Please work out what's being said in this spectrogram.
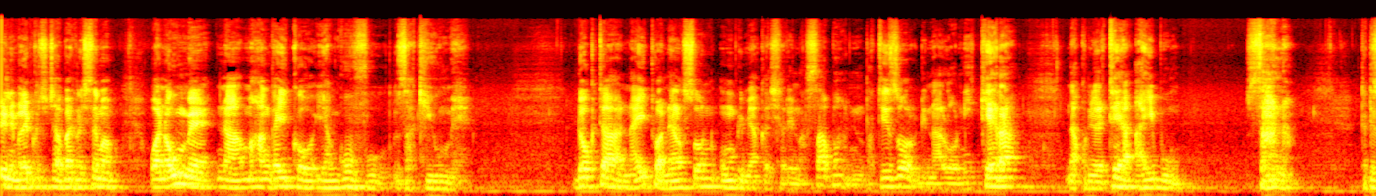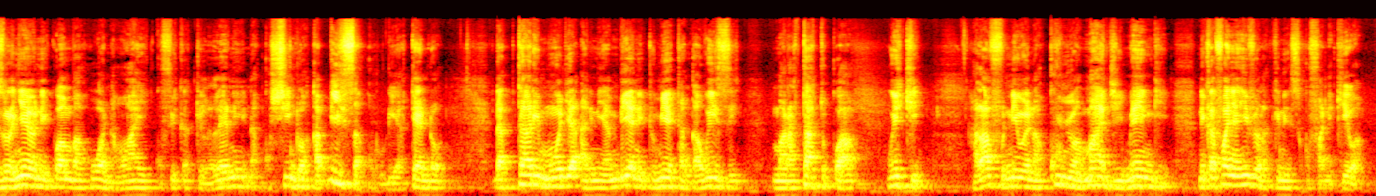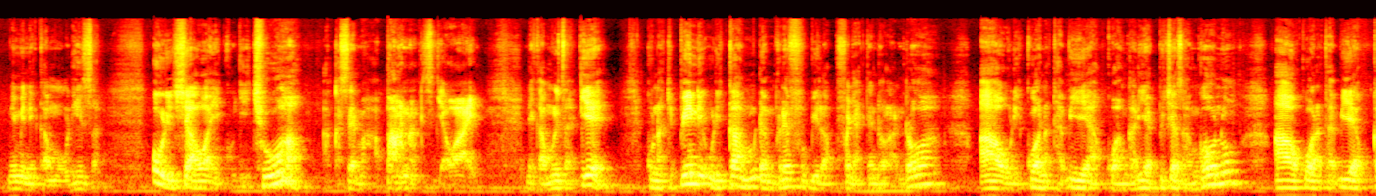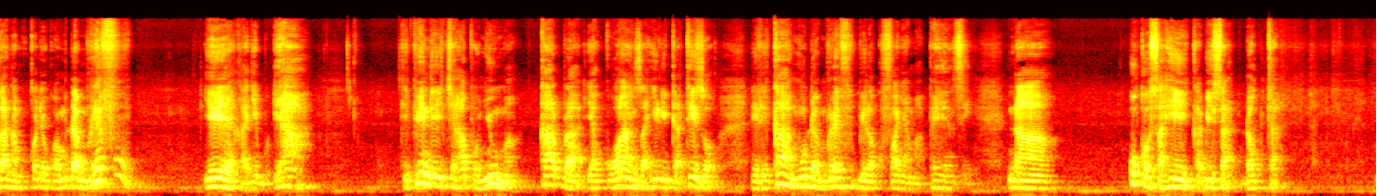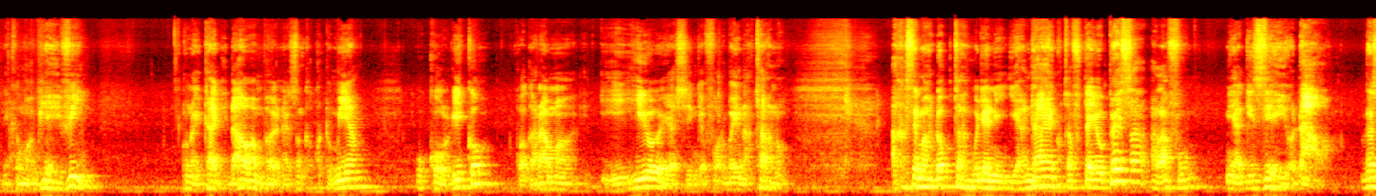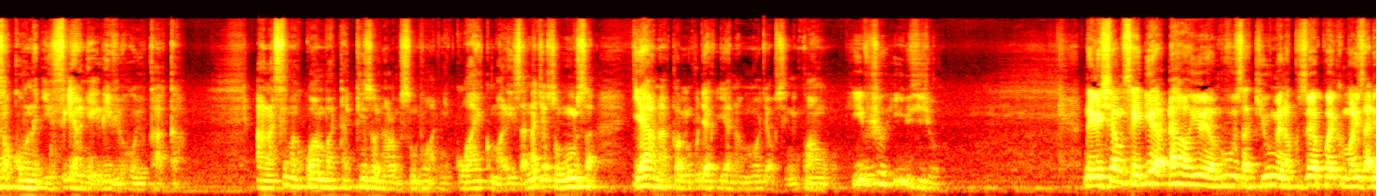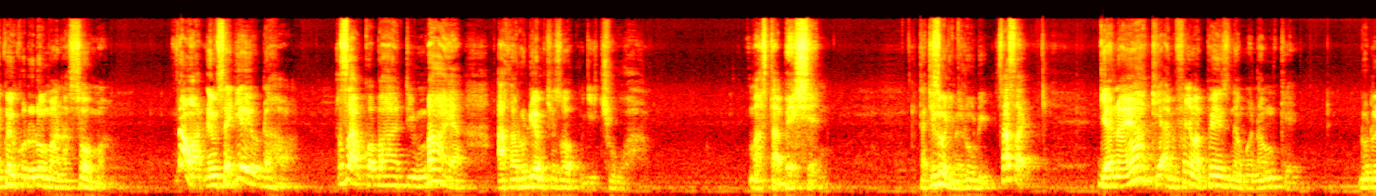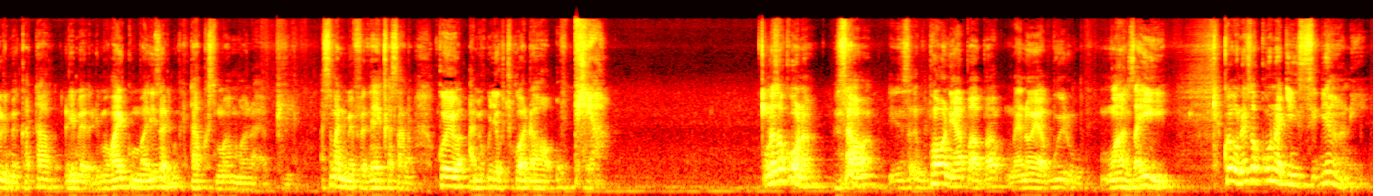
Kichwa cha habari tunasema wanaume na mahangaiko ya nguvu za kiume. Dokta, naitwa Nelson, umri miaka 27, ni tatizo linalonikera na kuniletea aibu sana. Tatizo lenyewe ni kwamba huwa nawahi kufika kileleni na kushindwa kabisa kurudia tendo. Daktari mmoja aliniambia nitumie tangawizi mara tatu kwa wiki, halafu niwe na kunywa maji mengi. Nikafanya hivyo, lakini sikufanikiwa. Mimi nikamuuliza, ulishawahi kujichua? Akasema hapana, sijawahi. Nikamuuliza, je, kuna kipindi ulikaa muda mrefu bila kufanya tendo la ndoa, au ulikuwa na tabia ya kuangalia picha za ngono, au kuwa na tabia ya kukaa na mkojo kwa muda mrefu? Yeye akajibu ya, kipindi cha hapo nyuma kabla ya kuanza hili tatizo nilikaa muda mrefu bila kufanya mapenzi, na uko sahihi kabisa dokta. Nikamwambia hivi, unahitaji dawa ambayo naweza nikakutumia huko uliko kwa gharama hiyo ya shilingi elfu arobaini na tano. Akasema dokta, ngoja nijiandae kutafuta hiyo pesa, alafu niagizie hiyo dawa. Unaweza kuona jinsi gani ilivyo huyu kaka anasema kwamba tatizo linalomsumbua ni kuwahi kumaliza. Nachozungumza jana tu, amekuja kijana mmoja usini kwangu hivyo hivyo, nilishamsaidia dawa hiyo ya nguvu za kiume na kuzoea kwa kumaliza. Alikuwa yuko Dodoma anasoma, sawa, nimsaidia hiyo dawa. Sasa kwa bahati mbaya akarudia mchezo wa kujichua, masturbation. Tatizo limerudi sasa. Jana yake amefanya mapenzi na mwanamke, dudu limekataa, lime, limewahi kumaliza, limekataa kusimama mara ya pili. Asema nimefedheka sana, kwa hiyo amekuja kuchukua dawa upya. Unaweza kuona sawa, poni ni hapa hapa maeneo ya Bwiru, Mwanza hii. Kwa hiyo unaweza kuona jinsi gani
